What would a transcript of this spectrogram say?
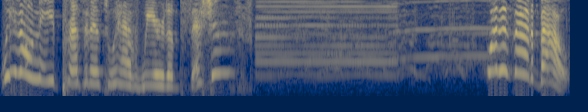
We don't need presidents who have weird obsessions. About?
